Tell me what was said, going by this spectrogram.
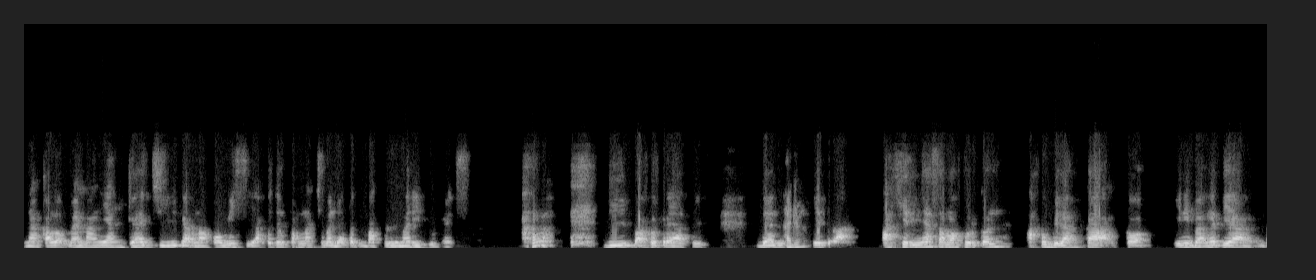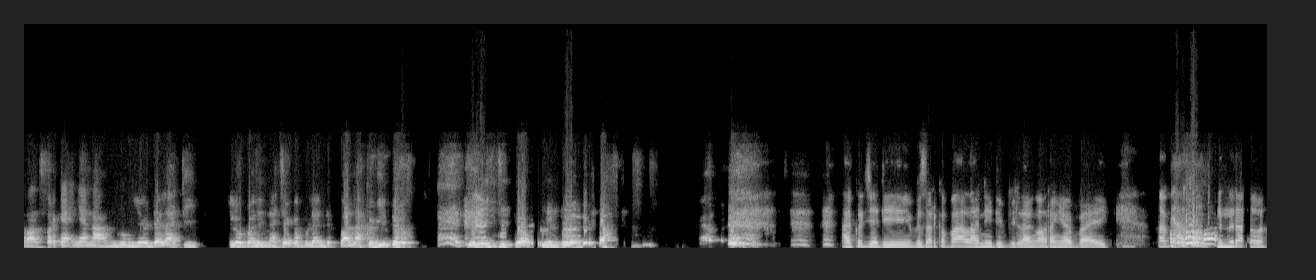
Nah, kalau memang yang gaji karena komisi, aku tuh pernah cuma dapat 45 ribu, guys. di Paku Kreatif. Dan Aduh. itu akhirnya sama Furkon, aku bilang, Kak, kok ini banget ya, transfer kayaknya nanggung. Ya udahlah, di globalin aja ke bulan depan, aku gitu. Jadi digabungin bulan depan aku jadi besar kepala nih dibilang orangnya baik. Tapi aku beneran loh,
